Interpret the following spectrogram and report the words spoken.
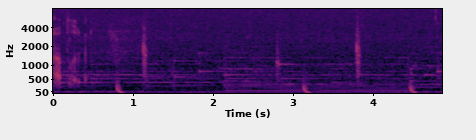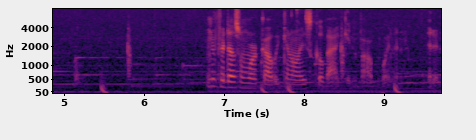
Upload. If it doesn't work out, we can always go back in PowerPoint and edit.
